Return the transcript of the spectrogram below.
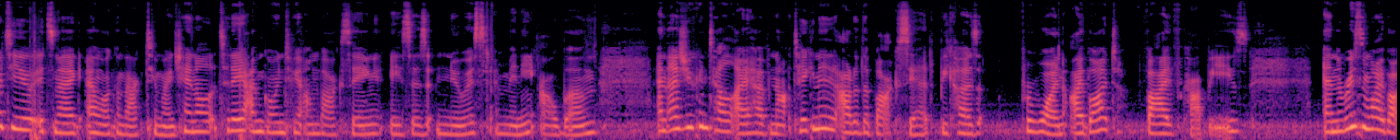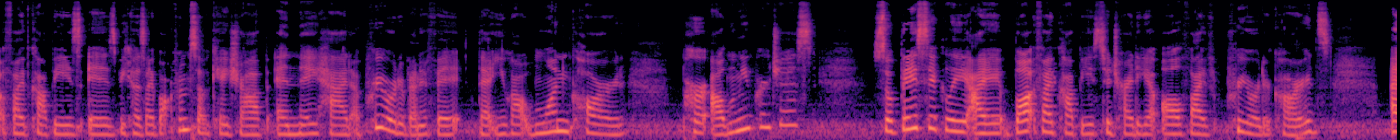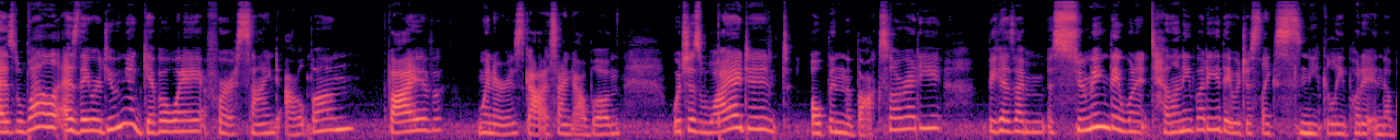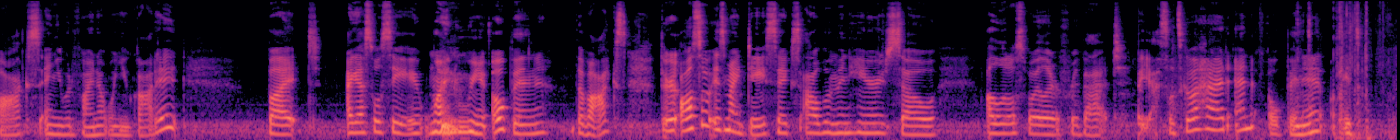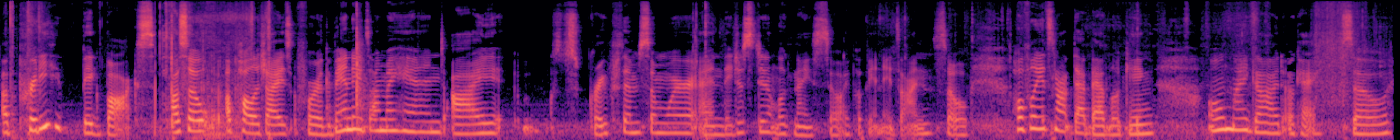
Hello to you, it's Meg and welcome back to my channel. Today I'm going to be unboxing Ace's newest mini album and as you can tell I have not taken it out of the box yet because for one I bought five copies and the reason why I bought five copies is because I bought from SubK Shop and they had a pre-order benefit that you got one card per album you purchased. So basically I bought five copies to try to get all five pre-order cards as well as they were doing a giveaway for a signed album. Five winners got a signed album, which is why I didn't open the box already because I'm assuming they wouldn't tell anybody. They would just like sneakily put it in the box and you would find out when you got it. But I guess we'll see when we open the box. There also is my Day 6 album in here, so a little spoiler for that. But yes, let's go ahead and open it. It's a pretty big box. Also apologize for the band-aids on my hand. I scraped them somewhere and they just didn't look nice so I put band-aids on. So hopefully it's not that bad looking. Oh my god. Okay, so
